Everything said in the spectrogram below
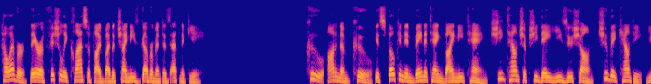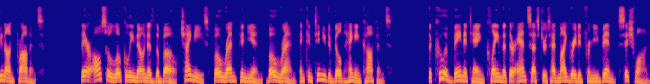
However, they are officially classified by the Chinese government as ethnic Yi. Ku, autonym Ku, is spoken in Bainatang Bai Ni Tang, Shi Township Shi Dai Yi Zhushang, Qiubei County, Yunnan Province. They are also locally known as the Bo, Chinese, Bo Ren Pinyin, Bo Ren, and continue to build hanging coffins. The Ku of Bainatang claim that their ancestors had migrated from Yibin, Sichuan.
